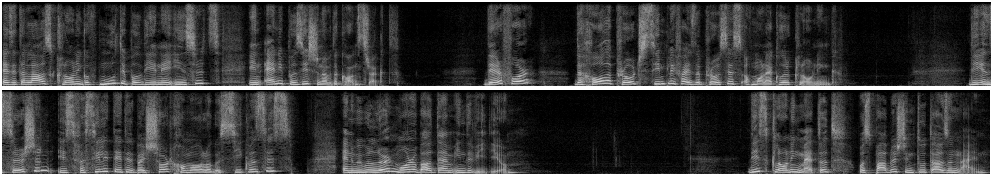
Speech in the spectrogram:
as it allows cloning of multiple DNA inserts in any position of the construct. Therefore, the whole approach simplifies the process of molecular cloning. The insertion is facilitated by short homologous sequences, and we will learn more about them in the video. This cloning method was published in 2009.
